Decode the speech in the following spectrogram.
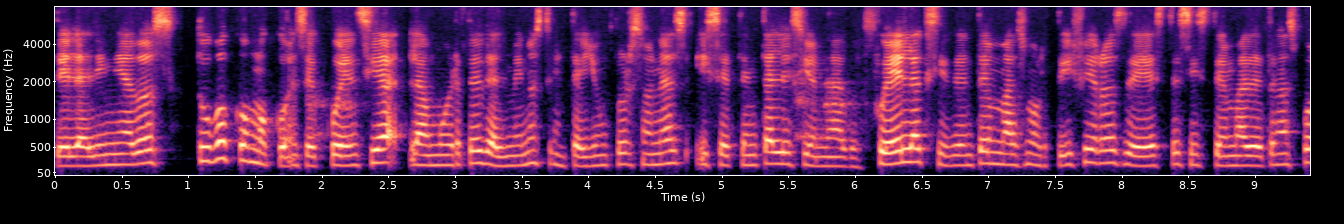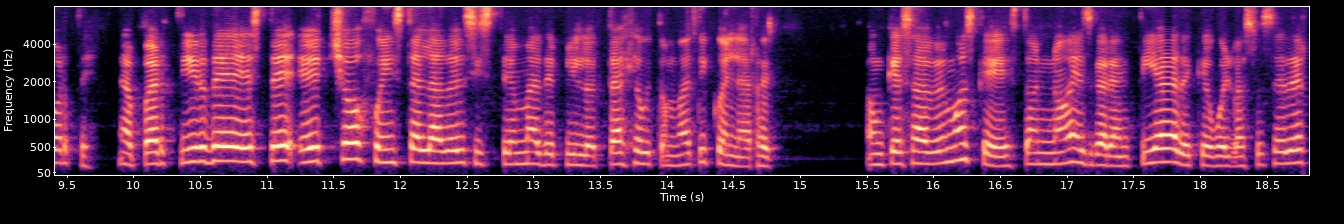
de la línea 2. Tuvo como consecuencia la muerte de al menos 31 personas y 70 lesionados. Fue el accidente más mortífero de este sistema de transporte. A partir de este hecho fue instalado el sistema de pilotaje automático en la red aunque sabemos que esto no es garantía de que vuelva a suceder,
